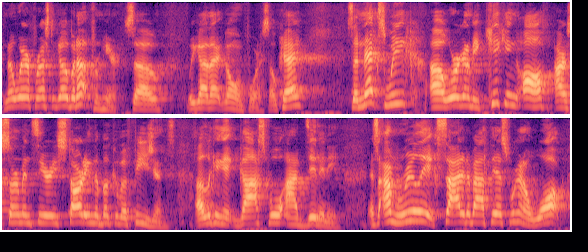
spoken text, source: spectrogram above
nowhere for us to go but up from here. So we got that going for us, okay? So, next week, uh, we're going to be kicking off our sermon series, starting the book of Ephesians, uh, looking at gospel identity. And so, I'm really excited about this. We're going to walk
